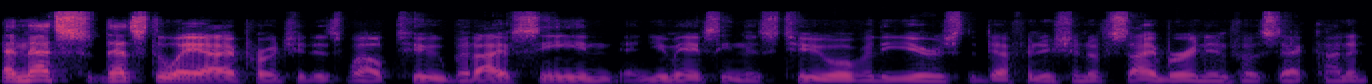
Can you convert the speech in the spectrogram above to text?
and that's that's the way i approach it as well too but i've seen and you may have seen this too over the years the definition of cyber and infosec kind of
